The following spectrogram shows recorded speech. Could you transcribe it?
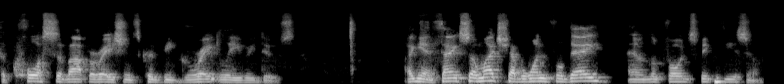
the costs of operations could be greatly reduced. Again, thanks so much. Have a wonderful day, and look forward to speaking to you soon.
